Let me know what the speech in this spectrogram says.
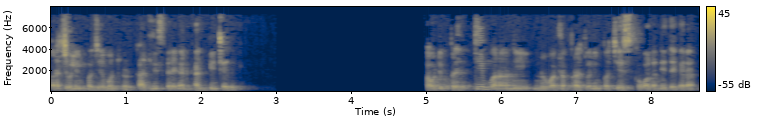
ప్రజ్వలింపజేయమంటున్నాడు. కదిలిస్తేనే కానీ కనిపించదు. కాబట్టి ప్రతి వరాన్ని నువ్వు అట్లా ప్రజ్వలింప చేసుకోవాలని నీ దగ్గర?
